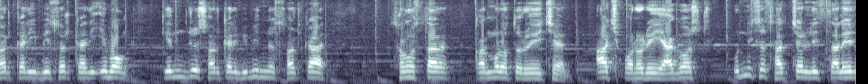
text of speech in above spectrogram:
সরকারি, বেসরকারি এবং কেন্দ্রীয় সরকারি বিভিন্ন সরকার সংস্থার কর্মরত রয়েছেন। আজ পনেরোই আগস্ট উনিশশো সাতচল্লিশ সালের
